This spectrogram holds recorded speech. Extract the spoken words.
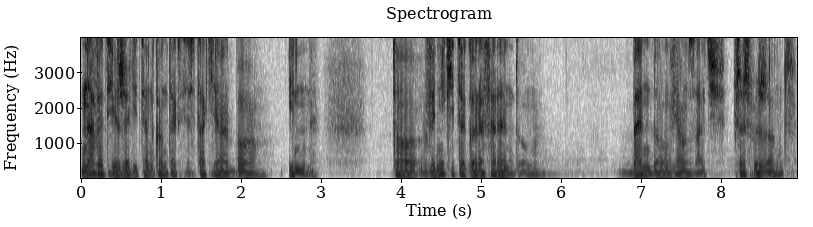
nawet jeżeli ten kontekst jest taki albo inny, to wyniki tego referendum będą wiązać przyszły rząd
